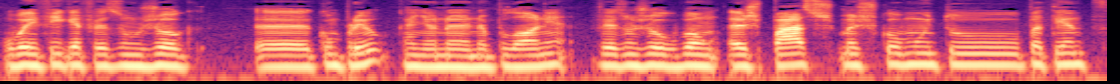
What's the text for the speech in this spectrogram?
o Benfica fez um jogo, uh, cumpriu, ganhou na, na, Polónia, fez um jogo bom a espaços, mas ficou muito patente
